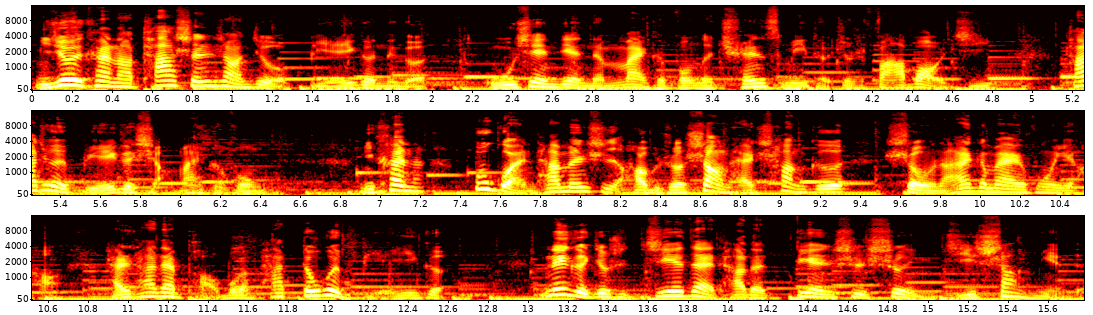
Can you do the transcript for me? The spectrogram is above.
你就会看到他身上就有别一个那个无线电的麦克风的 transmitter，就是发报机，他就会别一个小麦克风。你看呢，不管他们是好比说上台唱歌，手拿一个麦克风也好，还是他在跑步，他都会别一个，那个就是接在他的电视摄影机上面的。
